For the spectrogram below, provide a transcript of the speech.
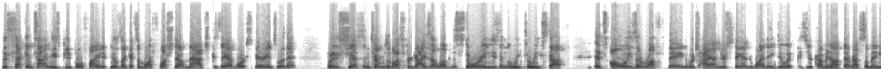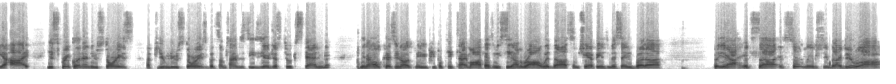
the second time these people fight, it feels like it's a more fleshed out match because they have more experience with it. But it's just in terms of us for guys that love the stories and the week to week stuff. It's always a rough thing, which I understand why they do it because you're coming off that WrestleMania high. You sprinkle in a new stories, a few new stories, but sometimes it's easier just to extend you know, because who knows? Maybe people take time off, as we see on Raw with uh, some champions missing. But uh, but yeah, it's uh, it's certainly interesting. But I do uh,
